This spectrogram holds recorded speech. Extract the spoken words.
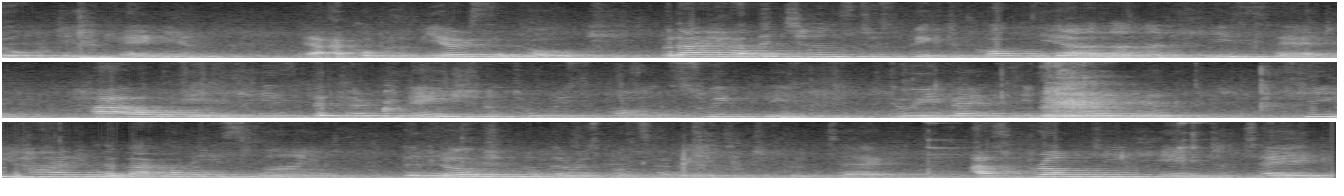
loomed in Kenya a couple of years ago. But I had the chance to speak to Kofi Annan and he said how in his determination to respond swiftly to events in Kenya, he had in the back of his mind the notion of the responsibility to protect as prompting him to take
